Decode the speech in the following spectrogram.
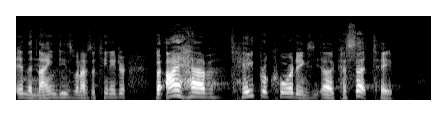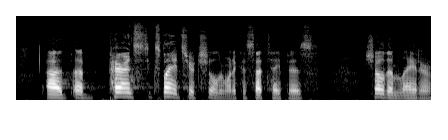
in the 90s when I was a teenager, but I have tape recordings, uh, cassette tape. Uh, uh, parents, explain it to your children what a cassette tape is. Show them later.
